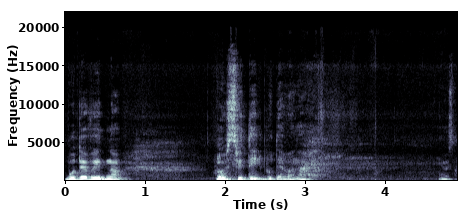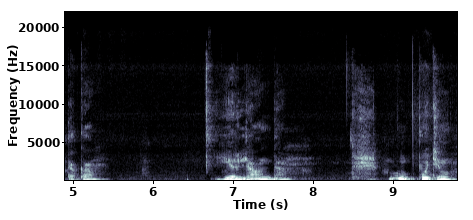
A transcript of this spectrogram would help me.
буде видно, ну, світить буде вона. Ось така гірлянда. Ну, потім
